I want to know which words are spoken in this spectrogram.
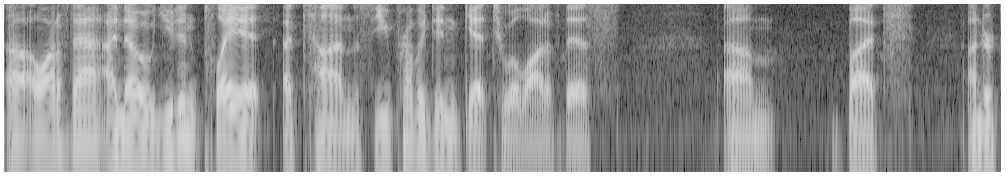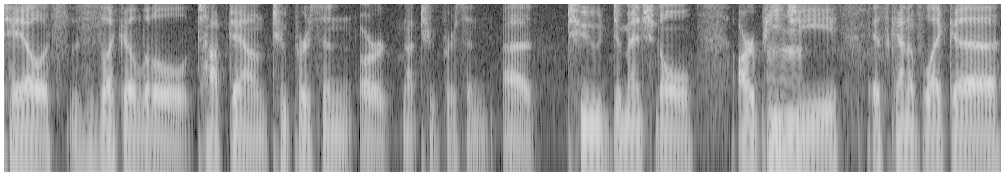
uh, a lot of that. I know you didn't play it a ton, so you probably didn't get to a lot of this. Um, but Undertale. It's this is like a little top-down two-person or not two-person, uh, two-dimensional RPG. It's kind of like a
